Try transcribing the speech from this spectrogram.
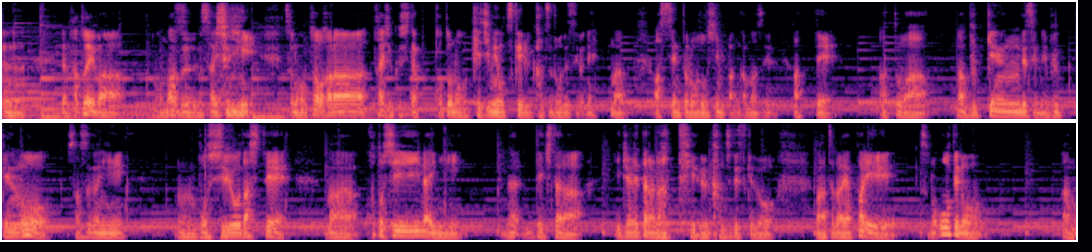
うん。例えば、まず最初に、そのパワハラ退職したことのけじめをつける活動ですよね。まあ、アッセント労働審判がまずあって、あとは、まあ、物件ですよね。物件をさすがに、うん、募集を出して、まあ、今年以内になできたら入れられたらなっていう感じですけど、まあ、ただやっぱり、その大手の、あの、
